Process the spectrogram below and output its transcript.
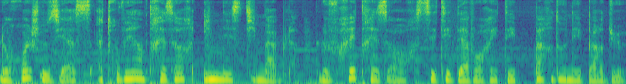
Le roi Josias a trouvé un trésor inestimable. Le vrai trésor, c'était d'avoir été pardonné par Dieu,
